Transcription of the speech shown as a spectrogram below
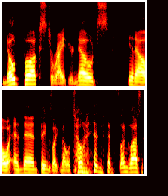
notebooks to write your notes you know and then things like melatonin and sunglasses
